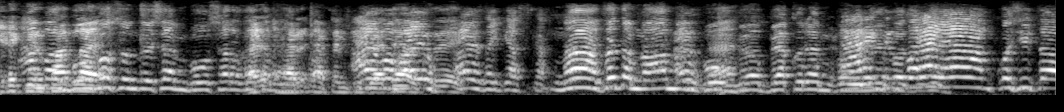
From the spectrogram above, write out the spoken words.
এটা কি আমার বউ পছন্দ হয়েছে আমি বউ সারা যাইতাম না। না যাইতাম না আমি বউ হ্যাঁ? ব্যাক করে আমি বউ আরে লয়ে দিন করাই। আম কইছি তো।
